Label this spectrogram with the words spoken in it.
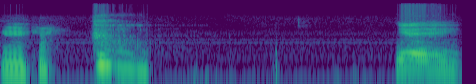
hmm Yay!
